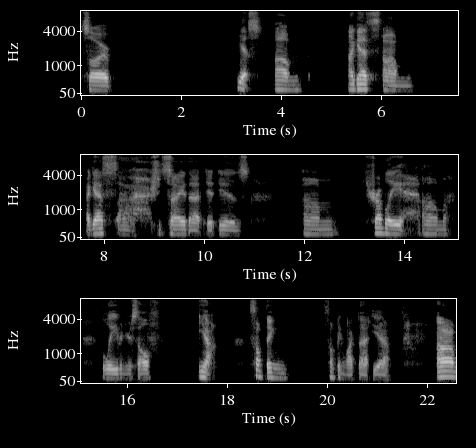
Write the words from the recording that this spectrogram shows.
So yes, um, I guess um, I guess uh, I should say that it is um, um, believe in yourself. Yeah, something something like that. Yeah. Um.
